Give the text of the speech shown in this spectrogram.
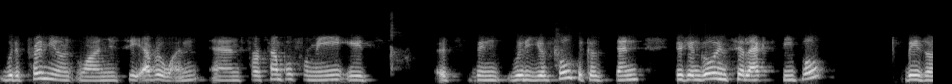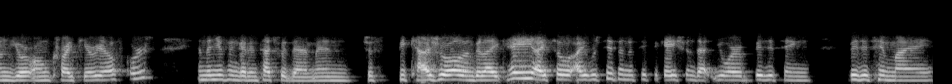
with the premium one, you see everyone. And for example, for me, it's it's been really useful because then you can go and select people based on your own criteria, of course, and then you can get in touch with them and just be casual and be like, "Hey, I saw I received a notification that you are visiting visiting my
